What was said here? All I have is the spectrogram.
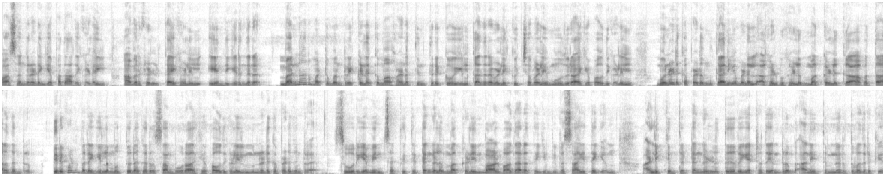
வாசகங்களடங்கிய பதாதைகளை அவர்கள் கைகளில் ஏந்தியிருந்தனர். மன்னார் மட்டுமன்றி கிழக்கு மாகாணத்தின் திருக்கோயில் கதிரவெளி குச்சவெளி மூதூர் ஆகிய பகுதிகளில் முன்னெடுக்கப்படும் கனியமணல் அகழ்வுகளும் மக்களுக்கு ஆபத்தானதென்றும் திருகோணமலையில் முத்துநகர் சம்பூர் ஆகிய பகுதிகளில் முன்னெடுக்கப்படுகின்ற சூரிய மின்சக்தி திட்டங்களும் மக்களின் வாழ்வாதாரத்தையும் விவசாயத்தையும் அளிக்கும் திட்டங்கள் தேவையற்றது என்றும் அனைத்தும் நிறுத்துவதற்கு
